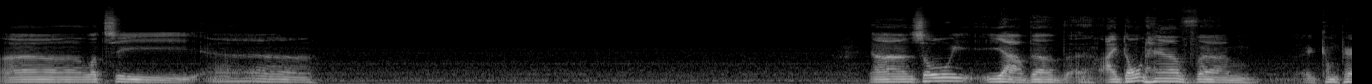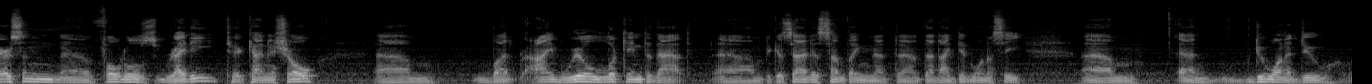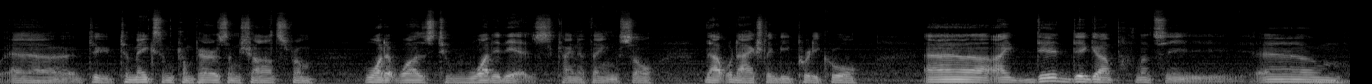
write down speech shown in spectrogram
Uh, let's see. Uh, uh, so yeah, the, the, I don't have um, comparison uh, photos ready to kind of show, um, but I will look into that um, because that is something that uh, that I did want to see. Um, and do want to do uh, to to make some comparison shots from what it was to what it is, kind of thing. So that would actually be pretty cool. Uh, I did dig up. Let's see. Um,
